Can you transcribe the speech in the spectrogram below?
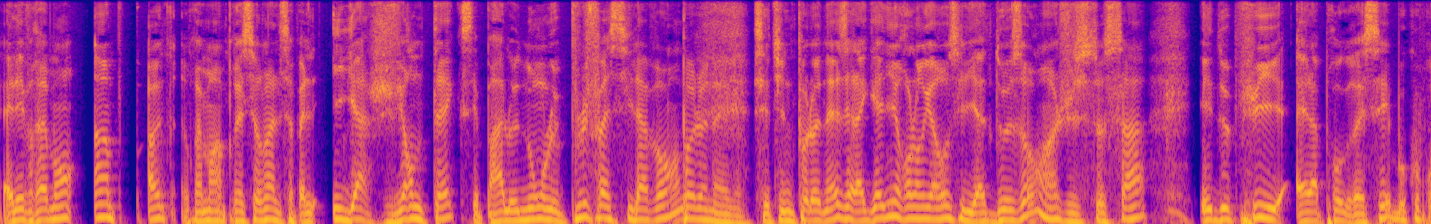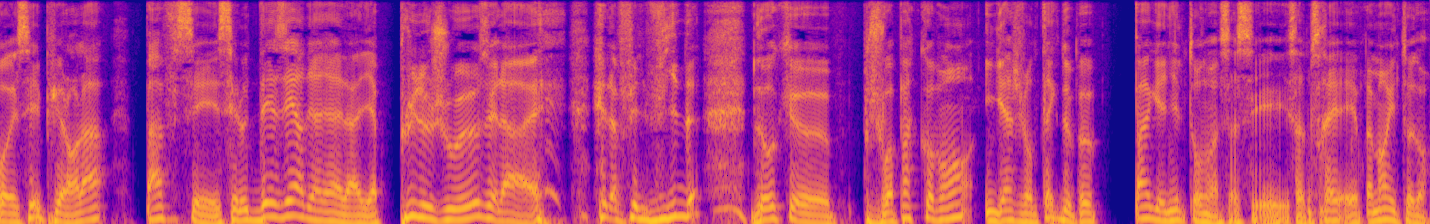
Elle est vraiment, imp... vraiment impressionnante. Elle s'appelle Iga Świątek. C'est pas le nom le plus facile à vendre. Polonaise. C'est une Polonaise. Elle a gagné Roland Garros il y a deux ans, hein, juste ça. Et depuis, elle a progressé, beaucoup progressé. Et puis alors là, paf, c'est le désert derrière elle. Il n'y a plus de joueuses. Elle a, elle a fait le vide. Donc, euh, je vois pas comment Iga Świątek ne peut pas gagner le tournoi. Ça, ça me serait vraiment étonnant.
